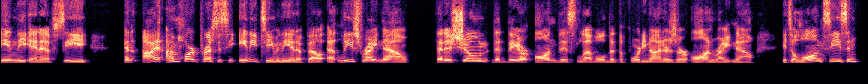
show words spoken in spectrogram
in the NFC. And I, I'm hard pressed to see any team in the NFL, at least right now, that has shown that they are on this level that the 49ers are on right now. It's a long season.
